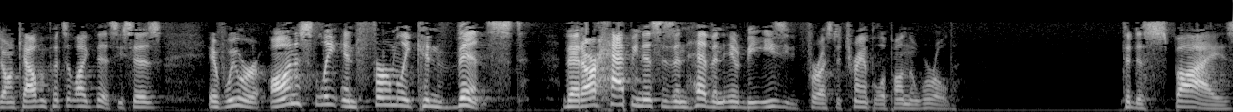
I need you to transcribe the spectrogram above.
John Calvin puts it like this He says, If we were honestly and firmly convinced that our happiness is in heaven, it would be easy for us to trample upon the world to despise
